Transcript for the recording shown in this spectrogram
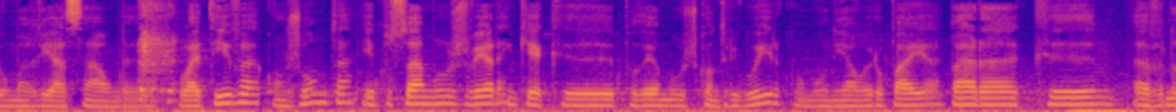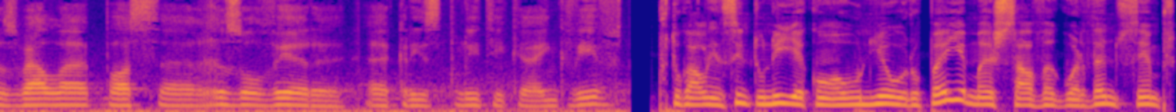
uma reação eh, coletiva, conjunta e possamos ver em que é que podemos contribuir como União Europeia para que a Venezuela possa resolver a crise política em que vive, Portugal em sintonia com a União Europeia, mas salvaguardando sempre,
